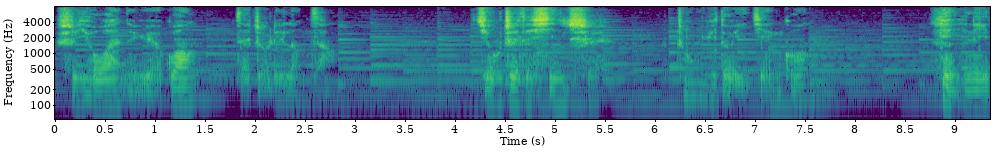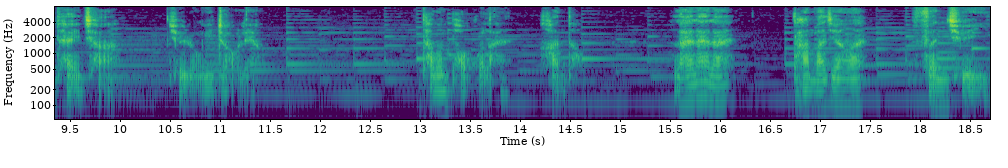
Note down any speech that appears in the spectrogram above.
是幽暗的月光，在这里冷藏。久滞的心事，终于得以见光。免疫力太差，却容易着凉。他们跑过来喊道：“来来来，打麻将啊，三缺一。”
